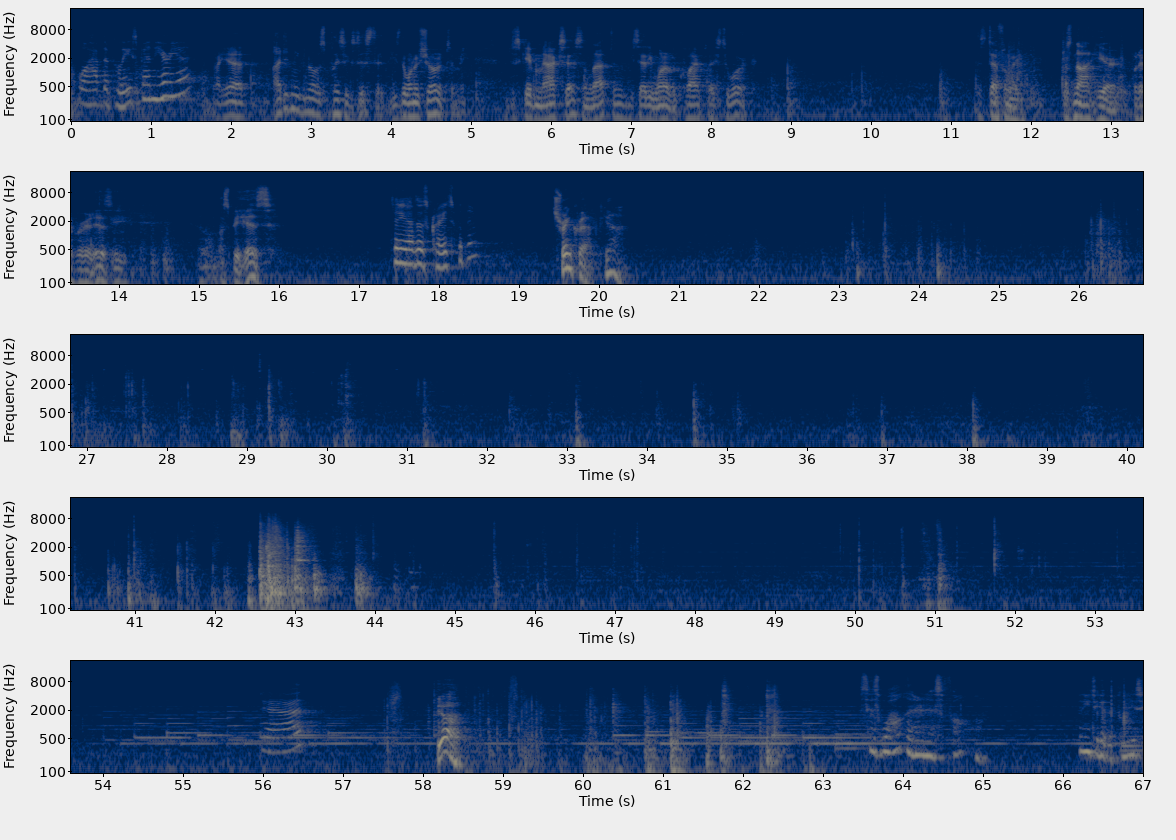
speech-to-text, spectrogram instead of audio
Well, have the police been here yet? Not yet. I didn't even know this place existed. He's the one who showed it to me. I just gave him access and left, and he said he wanted a quiet place to work. This definitely was not here. Whatever it is, he. It must be his. Did he have those crates with him? Shrink wrapped, yeah.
